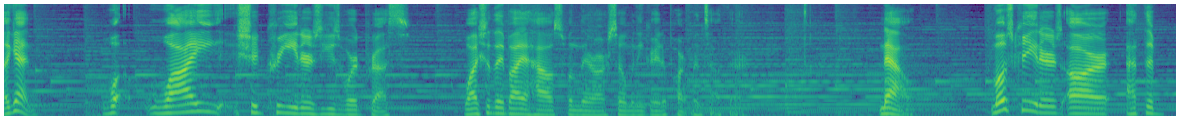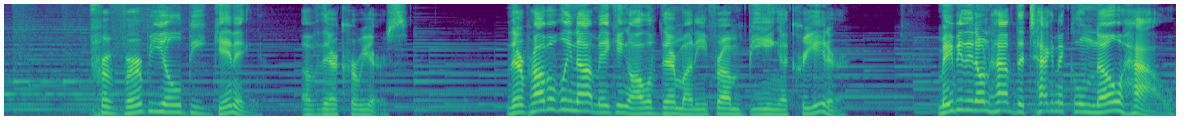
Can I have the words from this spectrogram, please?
again, wh- why should creators use WordPress? Why should they buy a house when there are so many great apartments out there? Now, most creators are at the proverbial beginning of their careers. They're probably not making all of their money from being a creator. Maybe they don't have the technical know how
